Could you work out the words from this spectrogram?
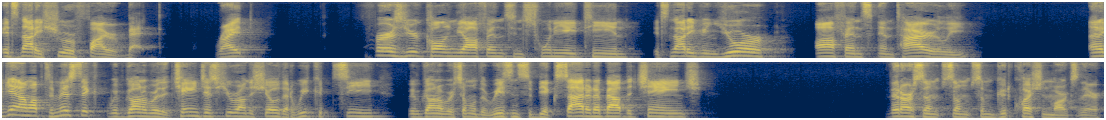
it's not a surefire bet, right? First, you're calling the offense since 2018. It's not even your offense entirely. And again, I'm optimistic. We've gone over the changes here on the show that we could see. We've gone over some of the reasons to be excited about the change. There are some some some good question marks there.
